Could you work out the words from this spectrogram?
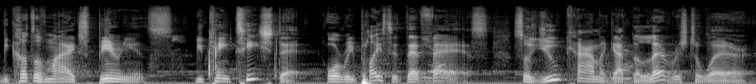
because of my experience you can't teach that or replace it that fast. So you kind of got the leverage to where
